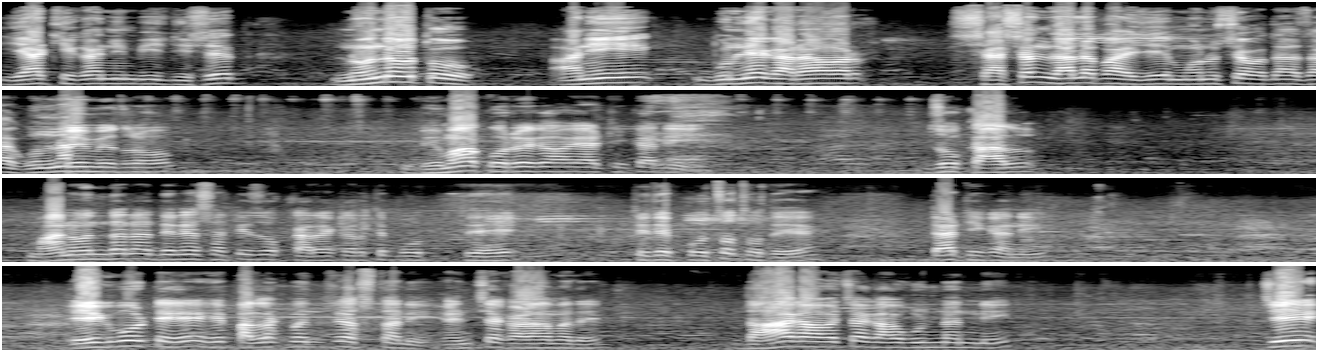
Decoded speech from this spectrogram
या ठिकाणी मी निषेध नोंदवतो आणि गुन्हेगारावर शासन झालं पाहिजे मनुष्यवधाचा गुन्हा. मित्र भीमा कोरेगाव या ठिकाणी जो काल मानवंदना देण्यासाठी जो कार्यकर्ते पोचते तिथे पोचत होते त्या ठिकाणी एकबोटे हे पालकमंत्री असताना यांच्या काळामध्ये दहा गावाच्या गावगुंडांनी जे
